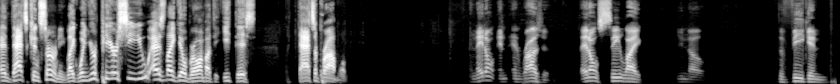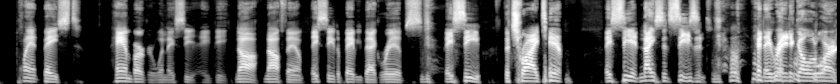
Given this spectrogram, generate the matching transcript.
and that's concerning like when your peers see you as like yo bro i'm about to eat this that's a problem and they don't and, and Raja, they don't see like, you know, the vegan plant based hamburger when they see AD. Nah, nah, fam. They see the baby back ribs. they see the tri tip. They see it nice and seasoned. and they ready to go and work.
